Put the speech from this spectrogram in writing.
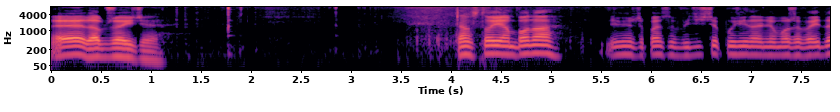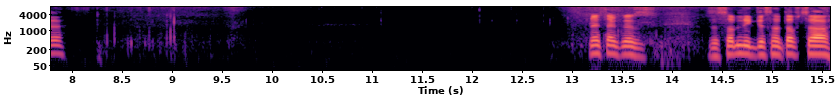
E, dobrze idzie. Tam stoi ambona. Nie wiem, czy Państwo widzicie, później na nią może wejdę. Plecak to jest zasobnik desantowca.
